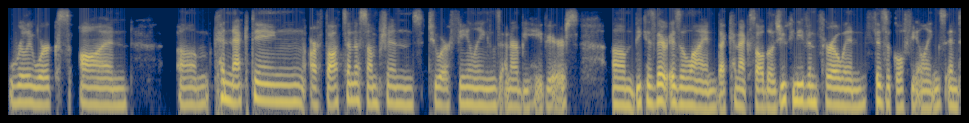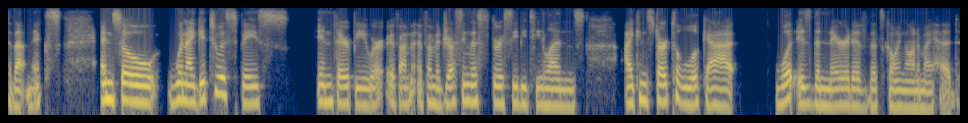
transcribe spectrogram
really works on um, connecting our thoughts and assumptions to our feelings and our behaviors um, because there is a line that connects all those. You can even throw in physical feelings into that mix. And so when I get to a space in therapy where if I'm if I'm addressing this through a CBT lens, I can start to look at what is the narrative that's going on in my head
